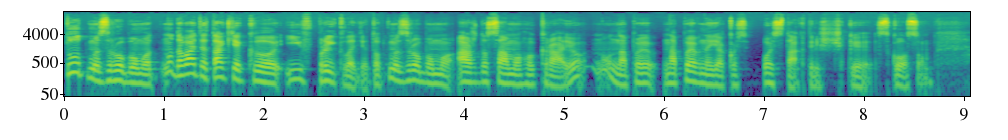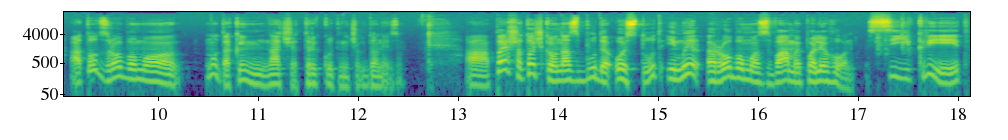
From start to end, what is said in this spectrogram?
Тут ми зробимо, ну, давайте так, як е, і в прикладі. Тобто ми зробимо аж до самого краю, ну, напев- напевне, якось ось так трішечки з косом. А тут зробимо, ну, такий, наче трикутничок донизу. А, перша точка у нас буде ось тут, і ми робимо з вами полігон. C create,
